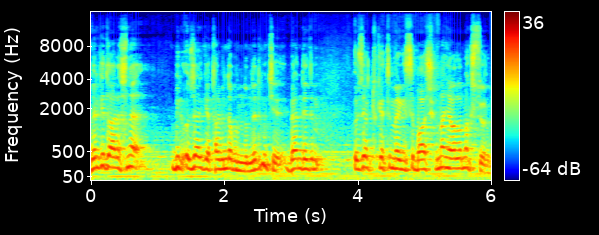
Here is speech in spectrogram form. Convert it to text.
vergi dairesine bir özelge talebinde bulundum. Dedim ki ben dedim özel tüketim vergisi bağışıklığından yararlanmak istiyorum.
